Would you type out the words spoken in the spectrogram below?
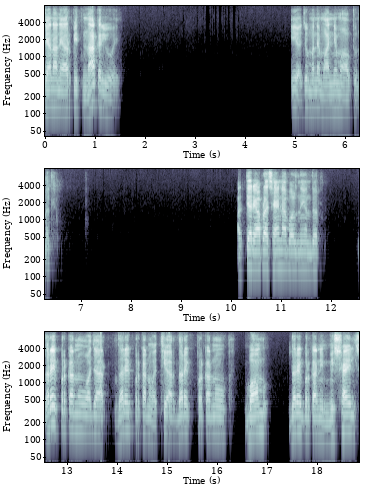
સેનાને અર્પિત ના કર્યું હોય, એ હજુ મને માન્યમાં આવતું નથી. અત્યારે આપણા સેના બળની અંદર દરેક પ્રકારનું અજાર દરેક પ્રકારનું હથિયાર, દરેક પ્રકારનું બોમ્બ, દરેક પ્રકારની મિસાઇલ્સ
